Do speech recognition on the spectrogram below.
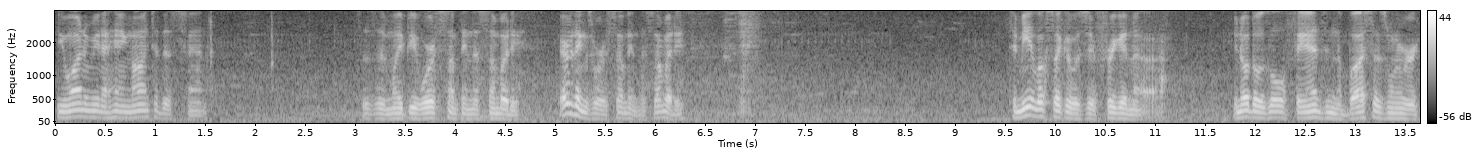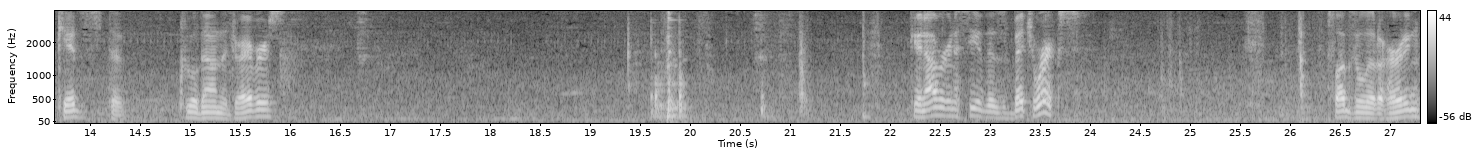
he wanted me to hang on to this fan. Says it might be worth something to somebody. Everything's worth something to somebody. To me, it looks like it was a friggin', uh, you know those old fans in the buses when we were kids to cool down the drivers? Okay, now we're gonna see if this bitch works. Plug's a little hurting.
